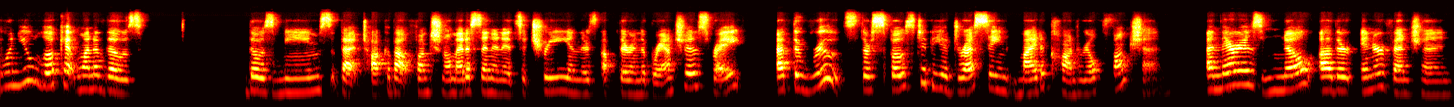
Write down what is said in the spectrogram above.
when you look at one of those those memes that talk about functional medicine and it's a tree and there's up there in the branches right? At the roots they're supposed to be addressing mitochondrial function. And there is no other intervention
